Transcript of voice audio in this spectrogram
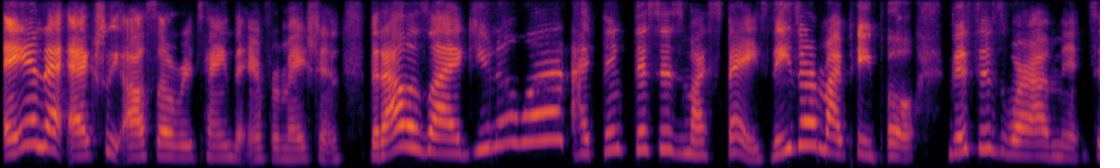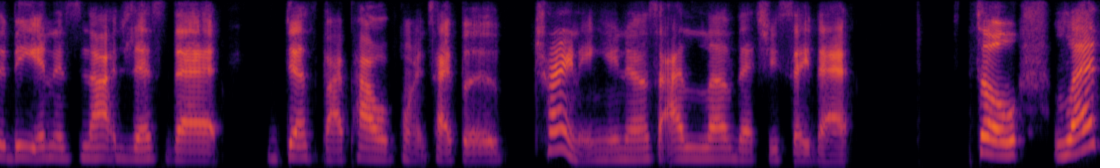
And I actually also retained the information that I was like, you know what? I think this is my space. These are my people. This is where I'm meant to be. And it's not just that death by PowerPoint type of training, you know? So I love that you say that. So let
